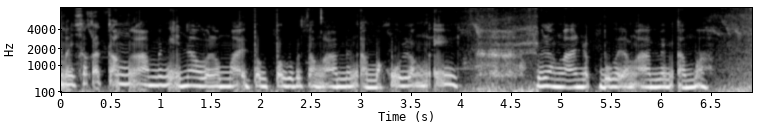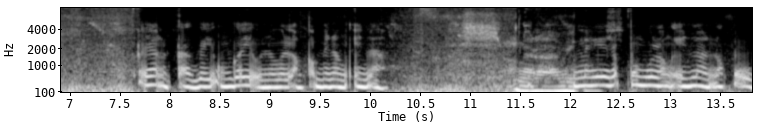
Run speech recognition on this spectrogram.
May sakat ang aming ina, walang maipagpagamot ang aming ama. Kulang eh. Walang anak buhay ang aming ama. Kaya nagtagay-ungay o nawalan kami ng ina. Marami. Mahirap pang walang ina, naku.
